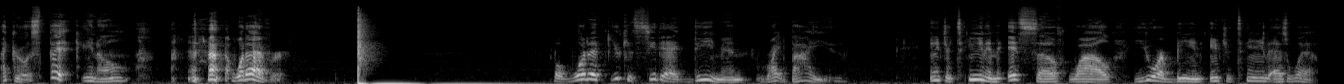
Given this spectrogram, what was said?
that girl is thick, you know, whatever. But what if you could see that demon right by you, entertaining itself while you are being entertained as well?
